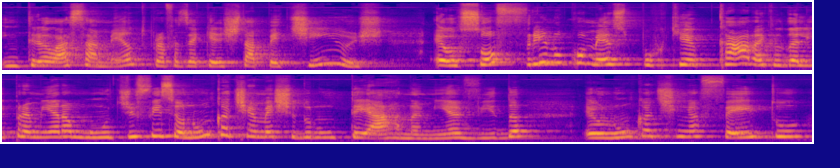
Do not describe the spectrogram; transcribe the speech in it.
entrelaçamento para fazer aqueles tapetinhos, eu sofri no começo, porque, cara, aquilo dali para mim era muito difícil. Eu nunca tinha mexido num tear na minha vida eu nunca tinha feito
